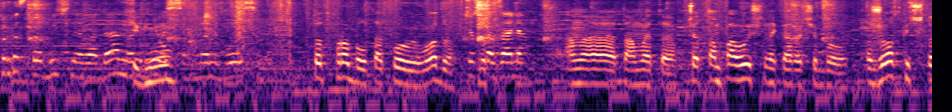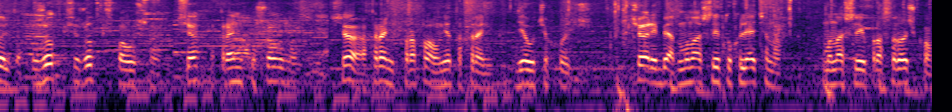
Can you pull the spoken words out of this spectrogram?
Просто обычная вода, 0,8, Фигню. 0,8. Кто-то пробовал такую воду. Что сказали? Она там это, что-то там повышенное, короче, было. Жесткость, что ли-то? Жесткость, жесткость повышенная. Все, охранник ушел у нас. Все, охранник пропал, нет охранника. Делай, что хочешь. Че, ребят, мы нашли тухлятину. Мы нашли просрочку.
